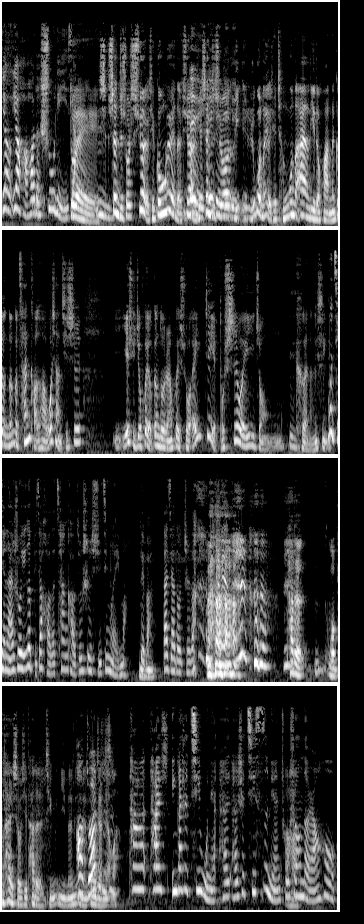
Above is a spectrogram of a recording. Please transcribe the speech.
要要好好的梳理一下，对，甚甚至说是需要有些攻略的，需要有些，甚至说，对对对对如果能有些成功的案例的话，能够能够参考的话，我想其实也许就会有更多人会说，哎，这也不失为一种可能性。目前来说，一个比较好的参考就是徐静蕾嘛，对吧？嗯大家都知道。他的我不太熟悉他的情，你能哦，主要就是？她，她应该是七五年还还是七四年出生的，然后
